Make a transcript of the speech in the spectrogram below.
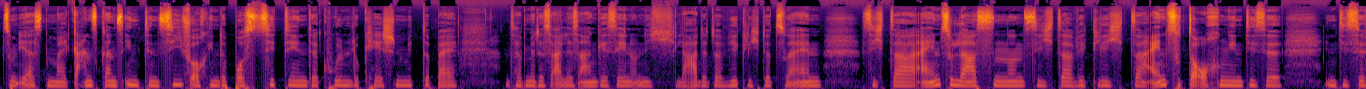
zum ersten Mal ganz, ganz intensiv auch in der Post City, in der coolen Location mit dabei und habe mir das alles angesehen und ich lade da wirklich dazu ein, sich da einzulassen und sich da wirklich da einzutauchen in diese, in diese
